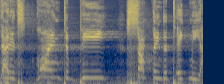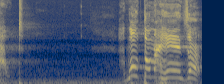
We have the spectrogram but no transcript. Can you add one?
that it's going to be something to take me out. I won't throw my hands up.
